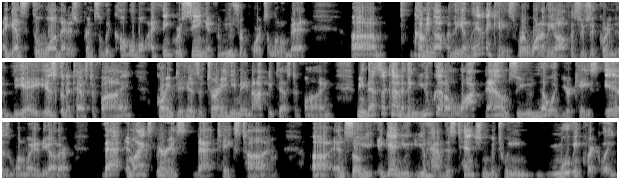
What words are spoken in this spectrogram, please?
against the one that is principally culpable. I think we're seeing it from news reports a little bit. Um, coming up in the Atlanta case, where one of the officers, according to the DA, is going to testify. According to his attorney, he may not be testifying. I mean, that's the kind of thing you've got to lock down so you know what your case is one way or the other. That, in my experience, that takes time. Uh, and so, you, again, you, you have this tension between moving quickly,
